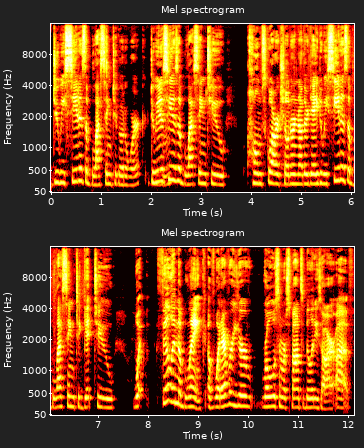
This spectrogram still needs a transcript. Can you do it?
do we see it as a blessing to go to work? Do we mm-hmm. see it as a blessing to homeschool our children another day? Do we see it as a blessing to get to what fill in the blank of whatever your roles and responsibilities are of?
